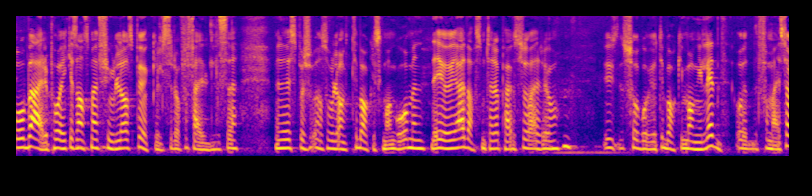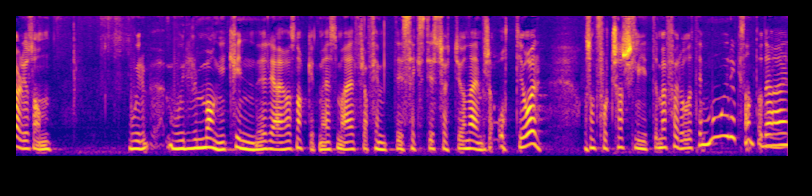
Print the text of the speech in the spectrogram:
å bære på, ikke sant, som er full av spøkelser og forferdelse. Men det spørs altså, Hvor langt tilbake skal man gå? Men det gjør jeg, da. Som terapeut så, jo, så går vi jo tilbake i mange ledd. Og for meg så er det jo sånn hvor, hvor mange kvinner jeg har snakket med som er fra 50, 60, 70 og nærmer seg 80 år, og som fortsatt sliter med forholdet til mor. ikke sant? Og det er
